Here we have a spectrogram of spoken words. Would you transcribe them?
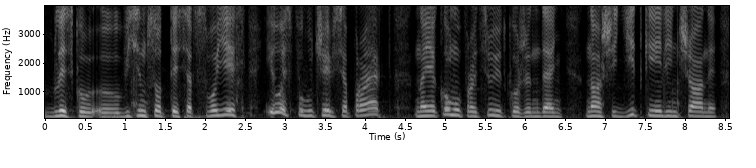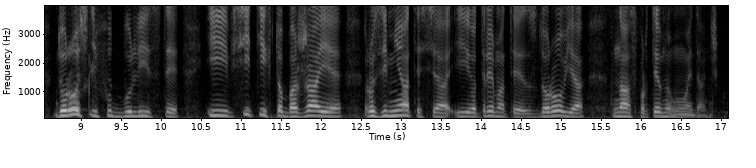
близько е, 800 тисяч своїх. І ось получився проект, на якому працюють кожен день наші дітки ілінчани, дорослі футболісти і всі ті, хто бажає розім'ятися і отримати здоров'я на спортивному майданчику.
